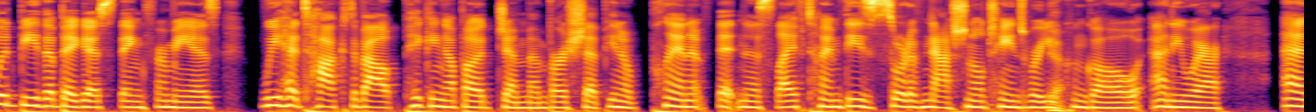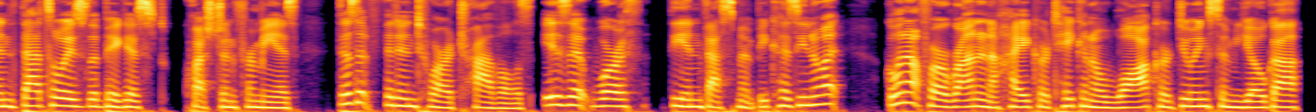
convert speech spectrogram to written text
would be the biggest thing for me is we had talked about picking up a gym membership, you know, Planet Fitness, Lifetime, these sort of national chains where you Yeah. can go anywhere. And that's always the biggest question for me is does it fit into our travels? Is it worth the investment? Because you know what? Going out for a run and a hike or taking a walk or doing some yoga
